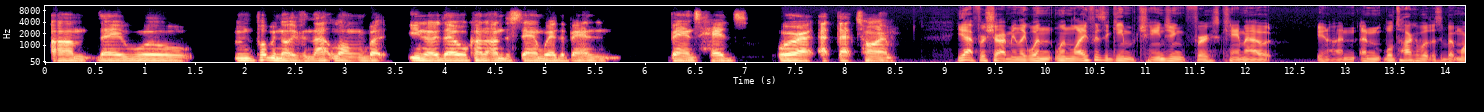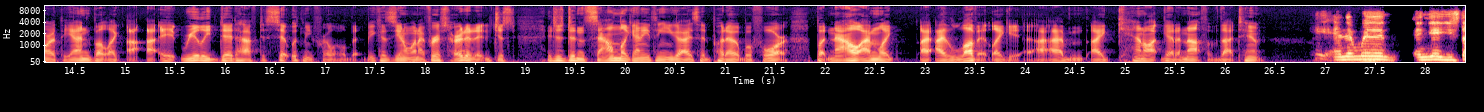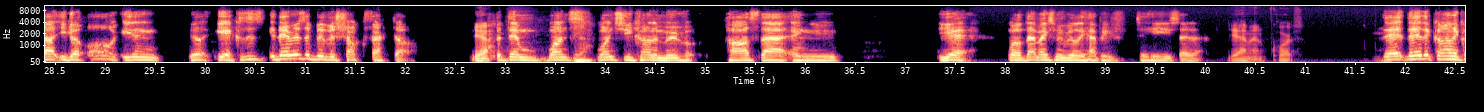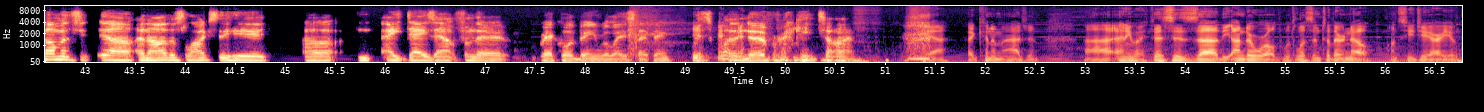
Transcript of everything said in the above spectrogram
um they will mm, probably not even that long but you know they will kind of understand where the band band's heads were at, at that time Yeah, for sure. I mean, like when when Life is a Game of Changing first came out, you know, and, and we'll talk about this a bit more at the end, but like I, I, it really did have to sit with me for a little bit because you know when I first heard it, it just it just didn't sound like anything you guys had put out before. But now I'm like I, I love it. Like I, I'm I cannot get enough of that tune. and then when and yeah you start you go oh you didn't you're like, yeah because there is a bit of a shock factor Yeah. but then once Yeah. once you kind of move past that and you yeah well that makes me really happy to hear you say that Yeah, man, of course. they're, they're the kind of comments uh, an artist likes to hear uh, eight days out from their record being released i think it's quite a nerve-wracking time yeah, I can imagine. Uh, anyway, this is uh, the Underworld with "Listen to Their No" on CJRU.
